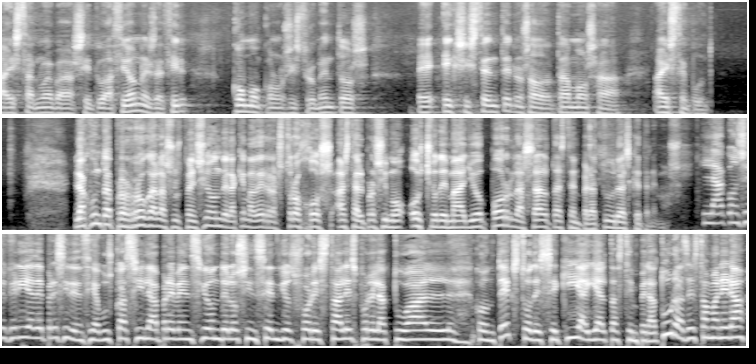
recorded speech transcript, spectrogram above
a esta nueva situación, es decir, cómo con los instrumentos eh, existentes nos adaptamos a, a este punto. La Junta prorroga la suspensión de la quema de rastrojos hasta el próximo 8 de mayo por las altas temperaturas que tenemos. La Consejería de Presidencia busca así la prevención de los incendios forestales por el actual contexto de sequía y altas temperaturas. De esta manera,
